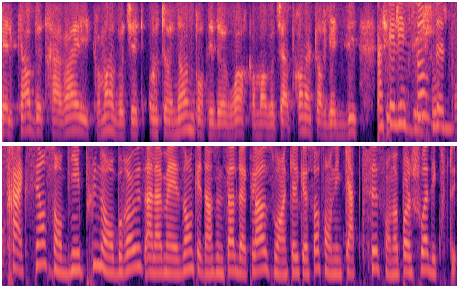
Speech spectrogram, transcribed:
quel cadre de travail, comment vas-tu être autonome pour tes devoirs, comment vas-tu apprendre à t'organiser? Parce que les sources de distraction sont bien plus nombreuses à la maison que dans une salle de classe où en quelque sorte on est captif, on n'a pas le choix d'écouter.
